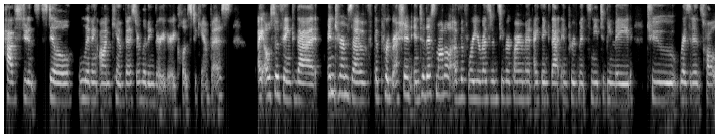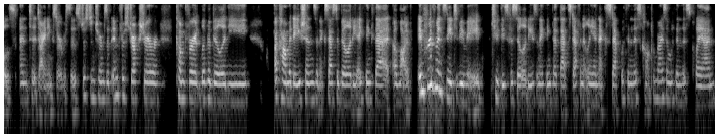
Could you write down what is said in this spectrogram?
have students still living on campus or living very, very close to campus. I also think that in terms of the progression into this model of the four year residency requirement, I think that improvements need to be made to residence halls and to dining services, just in terms of infrastructure, comfort, livability, accommodations, and accessibility. I think that a lot of improvements need to be made to these facilities. And I think that that's definitely a next step within this compromise and within this plan.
